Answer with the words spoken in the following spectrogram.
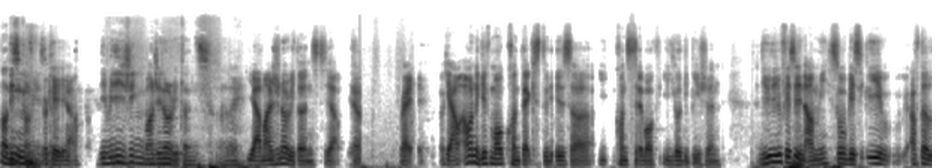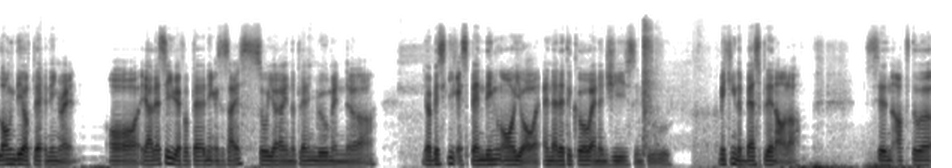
not diseconomy of scale Okay, yeah. diminishing marginal returns sorry Yeah, marginal returns. Yeah. Yeah. Right. Okay, I, I want to give more context to this uh concept of ego depletion. Do you, do you face it in army? So basically, after a long day of planning, right? Or yeah, let's say you have a planning exercise, so you're in the planning room and uh, you're basically expending all your analytical energies into making the best plan out lah. Then after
